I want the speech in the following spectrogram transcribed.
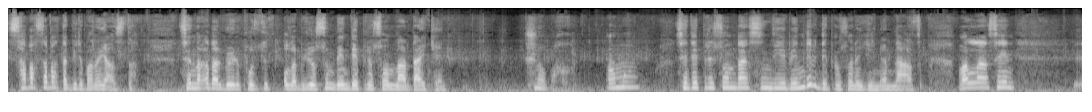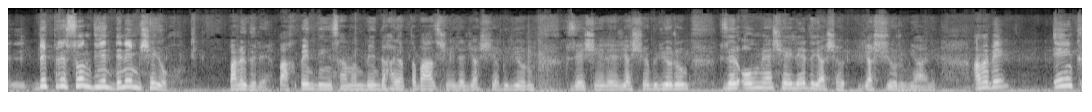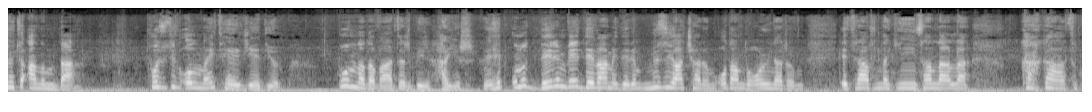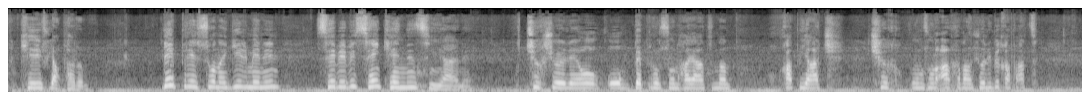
Sabah sabah da biri bana yazdı. Sen ne kadar böyle pozitif olabiliyorsun ben depresyonlardayken. Şuna bak. Ama sen depresyondasın diye benim de bir depresyona girmem lazım. Vallahi sen e, depresyon diye denen bir şey yok. Bana göre. Bak ben de insanım. Ben de hayatta bazı şeyler yaşayabiliyorum. Güzel şeyler yaşayabiliyorum. Güzel olmayan şeyleri de yaşa- yaşıyorum yani. Ama ben en kötü anımda pozitif olmayı tercih ediyorum. Bunda da vardır bir hayır. Ve Hep onu derim ve devam ederim. Müziği açarım, odamda oynarım. Etrafımdaki insanlarla kahkaha atıp keyif yaparım. Depresyona girmenin sebebi sen kendinsin yani. Çık şöyle o o depresyon hayatından kapıyı aç. Çık. Ondan sonra arkadan şöyle bir kapat.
